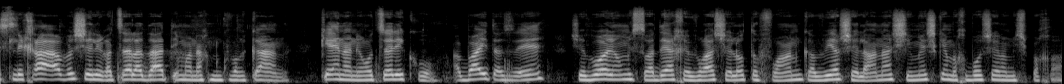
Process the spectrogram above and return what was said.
סליחה, אבא שלי רצה לדעת אם אנחנו כבר כאן. כן, אני רוצה לקרוא. הבית הזה, שבו היו משרדי החברה של אוטו פרנק, אביה של אנה, שימש כמחבוא של המשפחה.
